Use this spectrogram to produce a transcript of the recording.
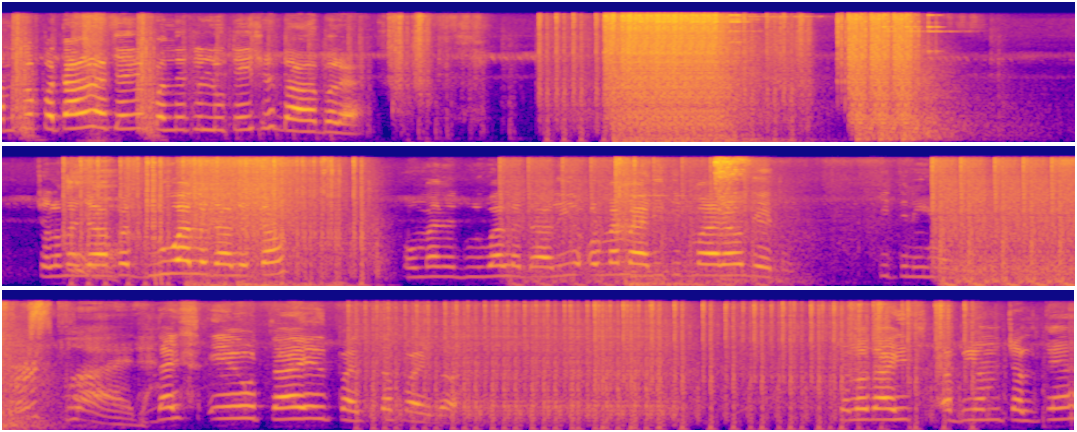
हम तो पता होना चाहिए बंदे की लोकेशन कहाँ पर है। चलो मैं यहाँ पर ग्लू वाला डाल लेता हूँ। और मैंने ग्लू वाला डाली और मैं मैली किट मारा हूँ दे दो। कितनी है? दस ए होता है पैसा फ़ायदा। चलो गाइस अभी हम चलते हैं।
